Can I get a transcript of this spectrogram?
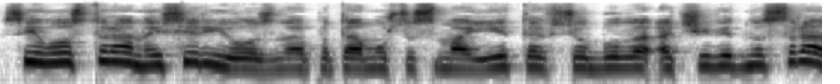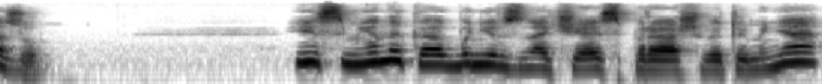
С его стороны серьезно, потому что с моей-то все было очевидно сразу. И смена как бы невзначай спрашивает у меня,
